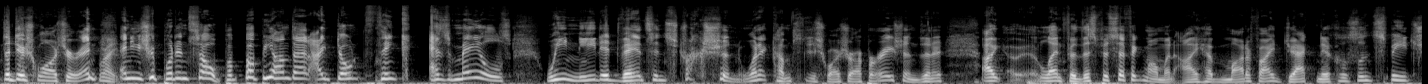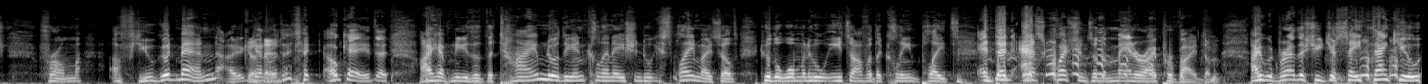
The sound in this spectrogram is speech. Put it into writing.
the dishwasher, and right. and you should put in soap. But but beyond that, I don't think as males, we need advanced instruction when it comes to dishwasher operations. And it, I, uh, Len, for this specific moment, I have modified Jack Nicholson's speech from a few good men. I, Go you know, okay, I have neither the time nor the inclination to explain myself to the woman who eats off of the clean plates and then ask questions in the manner I provide them. I would rather she just say thank you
